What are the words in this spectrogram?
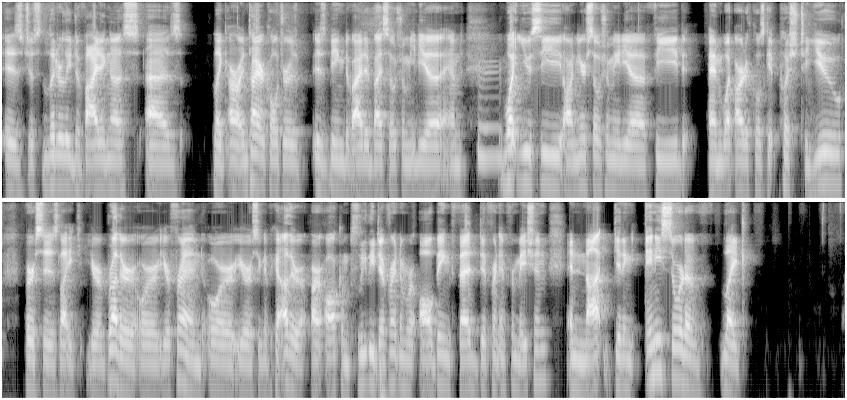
is just literally dividing us as like our entire culture is, is being divided by social media and Mm. what you see on your social media feed and what articles get pushed to you versus like your brother or your friend or your significant other are all completely different and we're all being fed different information and not getting any sort of like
